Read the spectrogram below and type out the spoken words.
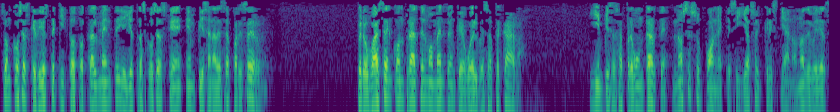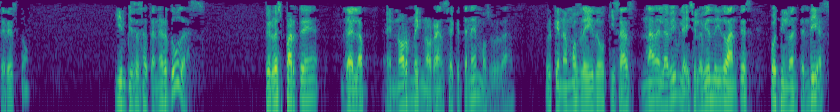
son cosas que Dios te quitó totalmente y hay otras cosas que empiezan a desaparecer. Pero vas a encontrarte el momento en que vuelves a pecar. Y empiezas a preguntarte, ¿no se supone que si ya soy cristiano no debería hacer esto? Y empiezas a tener dudas. Pero es parte de la enorme ignorancia que tenemos, ¿verdad? Porque no hemos leído quizás nada en la Biblia y si lo habías leído antes, pues ni lo entendías.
